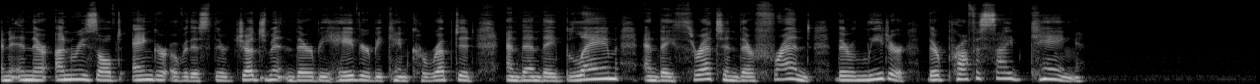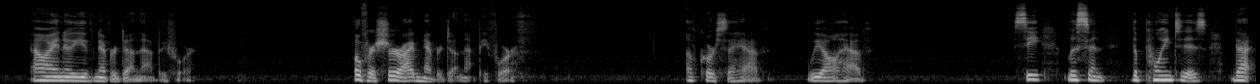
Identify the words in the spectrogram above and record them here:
and in their unresolved anger over this, their judgment and their behavior became corrupted. And then they blame and they threaten their friend, their leader, their prophesied king. Oh, I know you've never done that before. Oh, for sure, I've never done that before. Of course, I have. We all have. See, listen, the point is that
